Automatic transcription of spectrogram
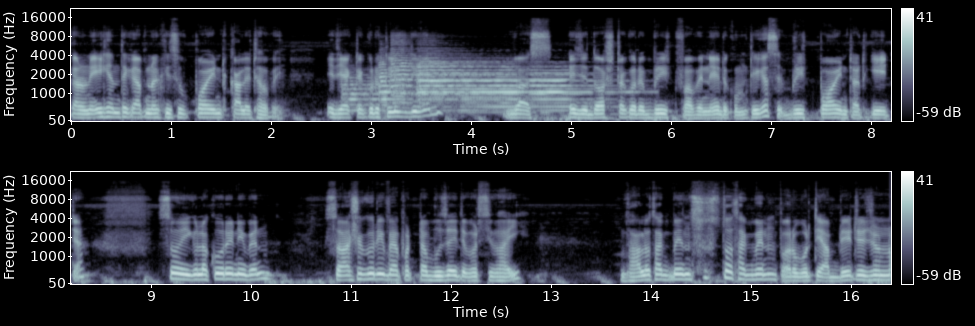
কারণ এইখান থেকে আপনার কিছু পয়েন্ট কালেক্ট হবে। এই যে একটা করে ক্লিক দিবেন, বাস, এই যে দশটা করে ব্রিড পাবেন, এরকম, ঠিক আছে? ব্রিড পয়েন্ট আর কি এটা সো এইগুলো করে নেবেন। সো আশা করি ব্যাপারটা বুঝাইতে পারছি ভাই। ভালো থাকবেন, সুস্থ থাকবেন। পরবর্তী আপডেটের জন্য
